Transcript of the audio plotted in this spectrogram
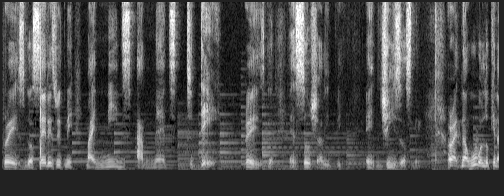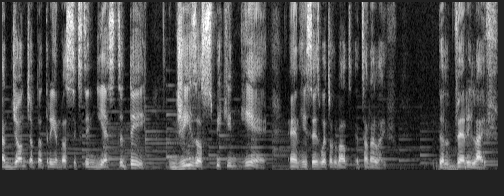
Praise God. Say this with me. My needs are met today. Praise God. And so shall it be. In Jesus' name. All right, now we were looking at John chapter 3 and verse 16 yesterday. Jesus speaking here, and he says, We're talking about eternal life, the very life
